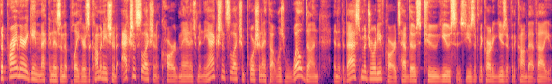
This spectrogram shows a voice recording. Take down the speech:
The primary game mechanism at play here is a combination of action selection and card management. And the action selection portion I thought was well done, and that the vast majority of cards have those two uses use it for the card or use it for the combat value.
